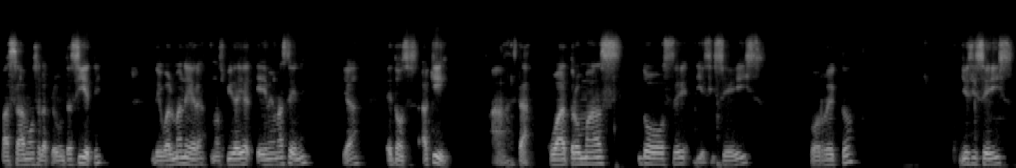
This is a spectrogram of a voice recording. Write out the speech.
Pasamos a la pregunta 7. De igual manera, nos pide hallar M más N, ¿ya? Entonces, aquí, ah, está, 4 más 12, 16, ¿correcto? 16.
